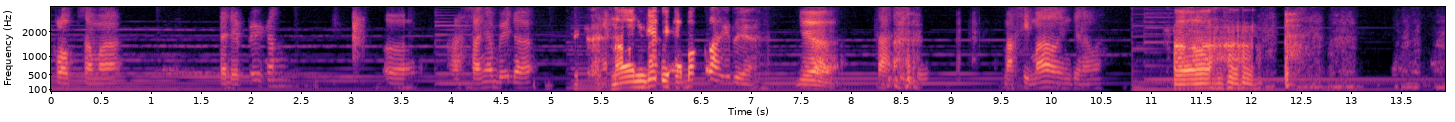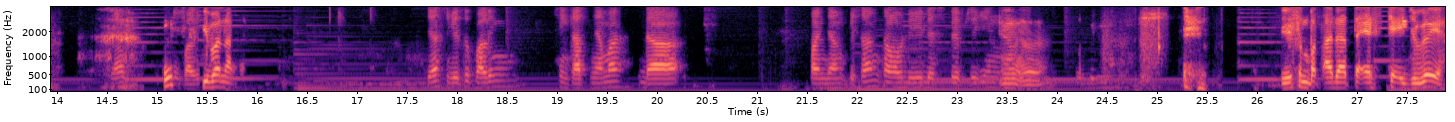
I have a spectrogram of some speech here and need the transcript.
klop sama TDP kan eh, rasanya beda Naon ge dihabak lah gitu ya. Iya. nah itu maksimal intinya mah Heeh. ya Terus paling- gimana? ya segitu paling singkatnya mah udah panjang pisan kalau di deskripsiin Heeh. lebih Jadi sempat ada TSC juga ya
